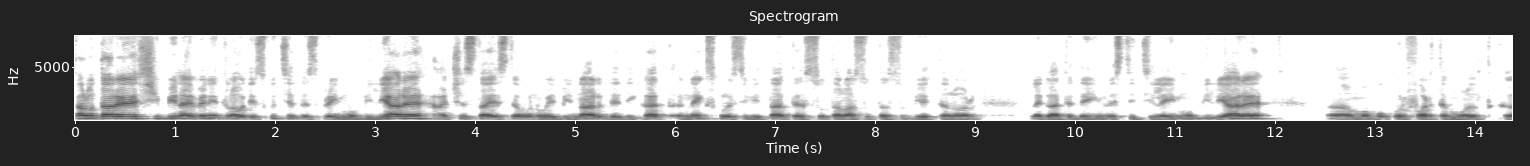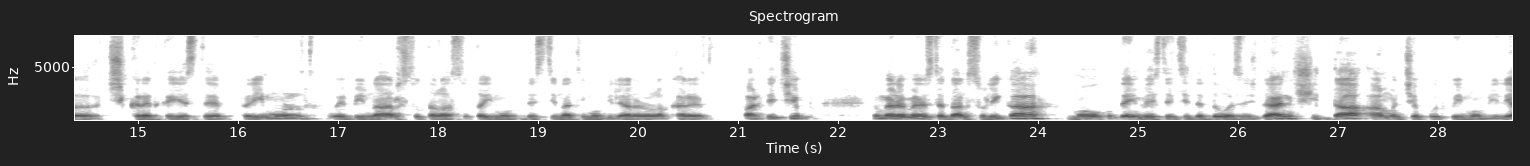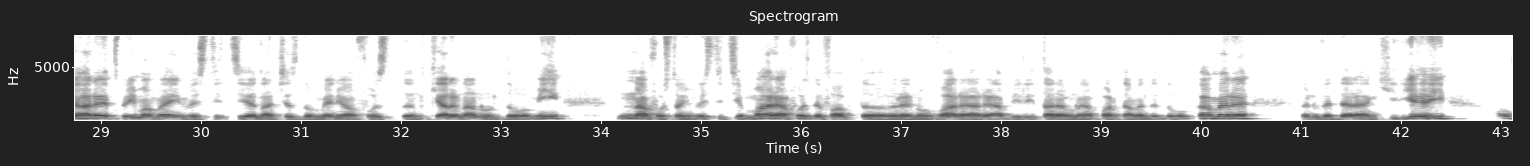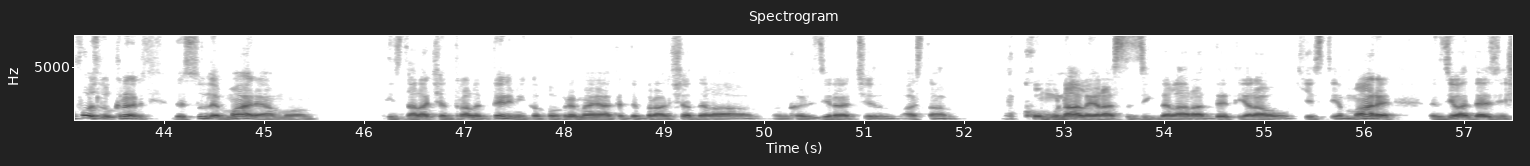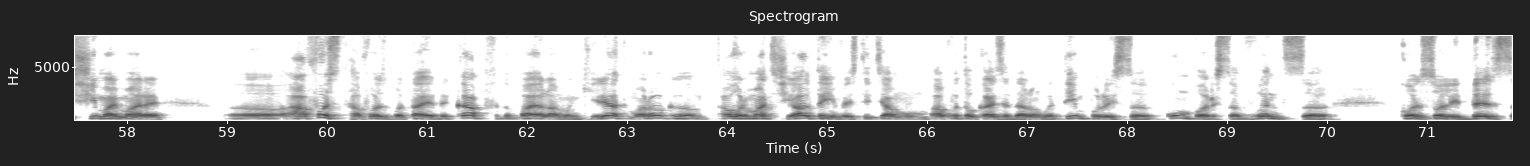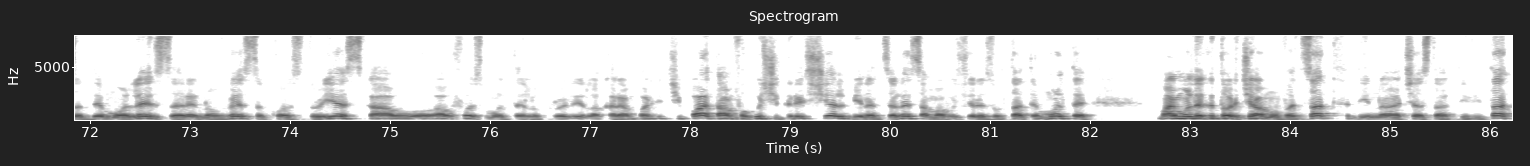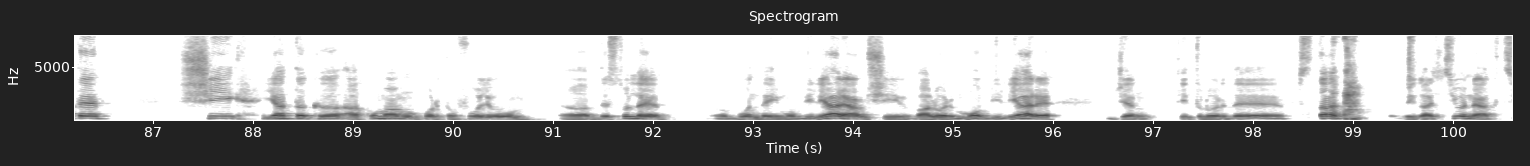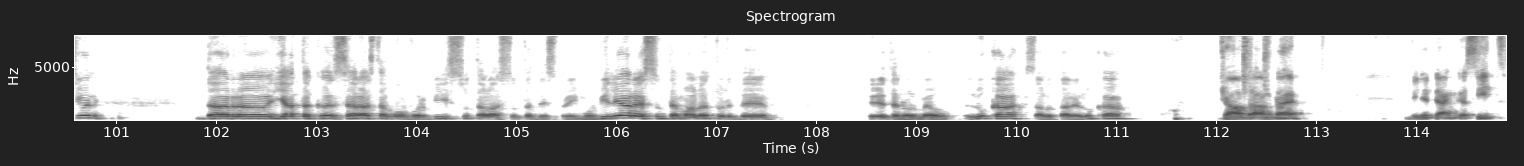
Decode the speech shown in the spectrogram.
Salutare și bine ai venit la o discuție despre imobiliare. Acesta este un webinar dedicat în exclusivitate 100% subiectelor legate de investițiile imobiliare. Uh, mă bucur foarte mult că cred că este primul webinar 100% destinat imobiliarelor la care particip. Numele meu este Dan Sulica, mă ocup de investiții de 20 de ani și da, am început cu imobiliare. Prima mea investiție în acest domeniu a fost în, chiar în anul 2000. N-a fost o investiție mare, a fost de fapt renovarea, reabilitarea unui apartament de două camere în vederea închirierii. Au fost lucrări destul de mari, am uh, instalat centrală termică, pe vremea aia te debranșa de la încălzirea ce, asta comunală, era să zic, de la Radet, era o chestie mare, în ziua de azi e și mai mare. Uh, a fost, a fost bătaie de cap, după aia l-am închiriat, mă rog, uh, au urmat și alte investiții, am avut ocazie de-a lungul timpului să cumpăr, să vând, să consolidez, să demolez, să renovez, să construiesc. Au, au fost multe lucruri la care am participat, am făcut și greșeli, bineînțeles, am avut și rezultate multe. Mai mult decât orice am învățat din această activitate și iată că acum am un portofoliu uh, destul de uh, bun de imobiliare, am și valori mobiliare, gen titluri de stat, obligațiuni, acțiuni, dar uh, iată că în seara asta vom vorbi 100% despre imobiliare. Suntem alături de prietenul meu Luca. Salutare, Luca! Ceau, dragule! Bine te-am găsit!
